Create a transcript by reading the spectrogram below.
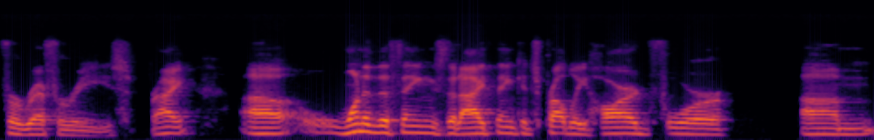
for referees, right? Uh, one of the things that I think it's probably hard for um,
